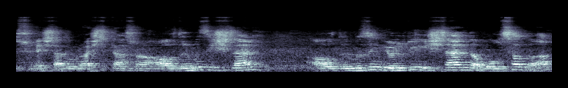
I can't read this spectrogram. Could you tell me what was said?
süreçlerle uğraştıktan sonra aldığımız işler, aldığımızın görüldüğü işler de olsa da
